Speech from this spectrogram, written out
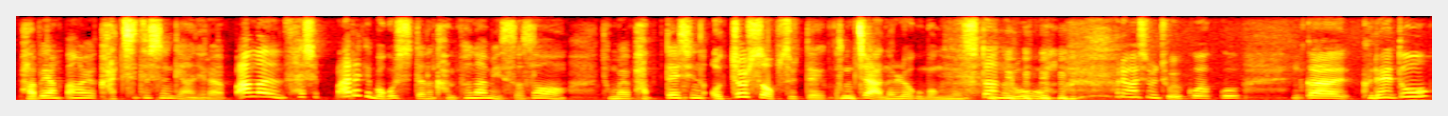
밥이랑 빵을 같이 드시는 게 아니라 빵은 사실 빠르게 먹을 수 있다는 간편함이 있어서 정말 밥 대신 어쩔 수 없을 때 굶지 않으려고 먹는 수단으로 활용하시면 좋을 것 같고, 그러니까 그래도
